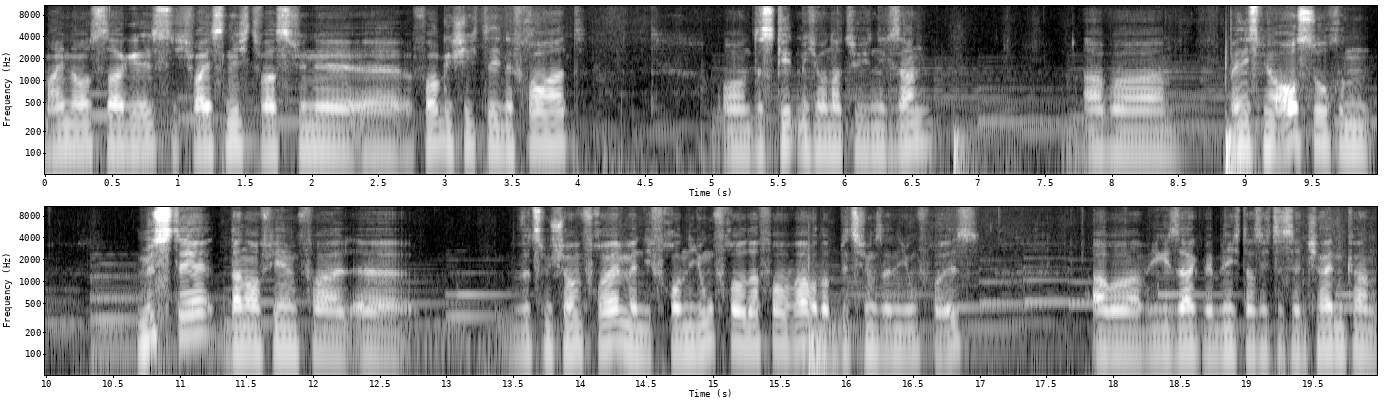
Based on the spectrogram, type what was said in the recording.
Meine Aussage ist, ich weiß nicht, was für eine äh, Vorgeschichte eine Frau hat. Und das geht mich auch natürlich nichts an. Aber wenn ich es mir aussuchen müsste, dann auf jeden Fall äh, würde es mich schon freuen, wenn die Frau eine Jungfrau davor war oder beziehungsweise eine Jungfrau ist. Aber wie gesagt, wer bin ich, dass ich das entscheiden kann.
